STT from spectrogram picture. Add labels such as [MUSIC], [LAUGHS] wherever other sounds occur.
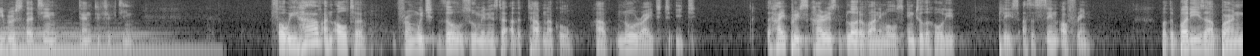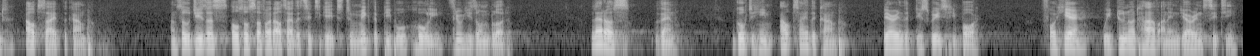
Hebrews 13 10 to 15. For we have an altar from which those who minister at the tabernacle have no right to eat. The high priest carries the blood of animals into the holy place as a sin offering, but the bodies are burned outside the camp. And so Jesus also suffered outside the city gates to make the people holy through his own blood. Let us, then, go to him outside the camp, bearing the disgrace he bore. For here we do not have an enduring city,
